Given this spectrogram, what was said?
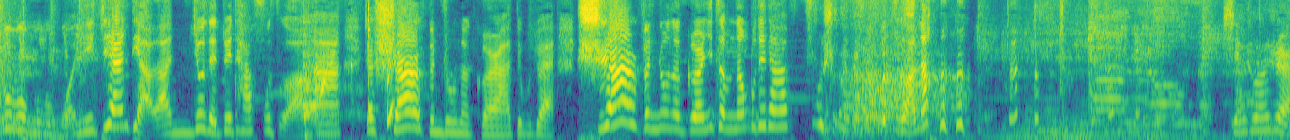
不不不不不，你既然点了，你就得对他负责啊！这十二分钟的歌啊，对不对？十二分钟的歌，你怎么能不对他负负负责呢？先说是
